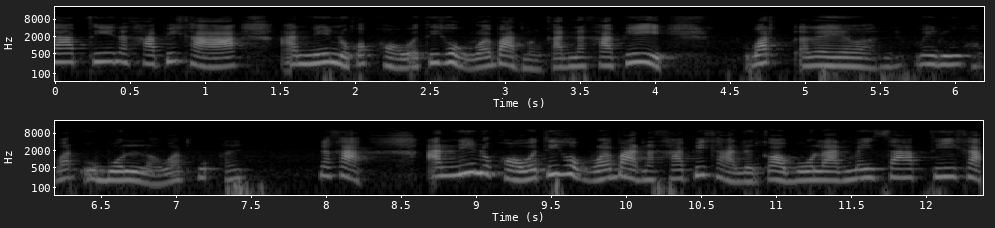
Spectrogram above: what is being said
ทราบที่นะคะ พี่ขาอันนี้หนูก็ขอไว้ที่ 600 บาทเหมือนกันนะคะ พี่วัดอะไรวะไม่รู้ค่ะวัดอุบลเหรอวัดอะไร นะคะ อันนี้หนูขอไว้ที่ 600 บาทนะคะ พี่ขาเหรียญก่าโบราณไม่ทราบที่ค่ะ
